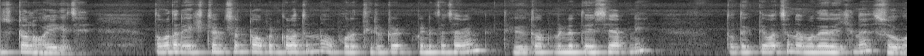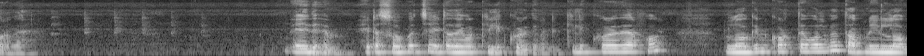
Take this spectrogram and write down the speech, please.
ইনস্টল হয়ে গেছে। তোমাদের এক্সটেনশনটা ওপেন করার জন্য উপরে থ্রি ডট মেনুতে যাবেন। থ্রি ডট মেনুতে এসে আপনি, তো দেখতে পাচ্ছেন আমাদের এইখানে শো করবে। এই দেখেন। এটা শো করছে এটাতে একবার ক্লিক করে দেবেন। ক্লিক করে দেওয়ার পর লগ করতে বলবে, তো আপনি লগ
